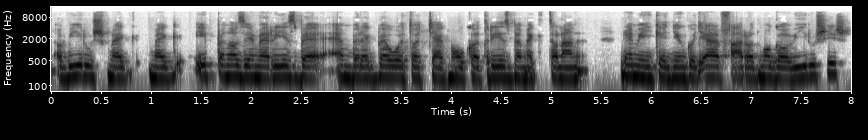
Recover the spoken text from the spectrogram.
a vírus meg, meg éppen azért, mert részbe emberek beoltatják magukat, részbe meg talán reménykedjünk, hogy elfárad maga a vírus is,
